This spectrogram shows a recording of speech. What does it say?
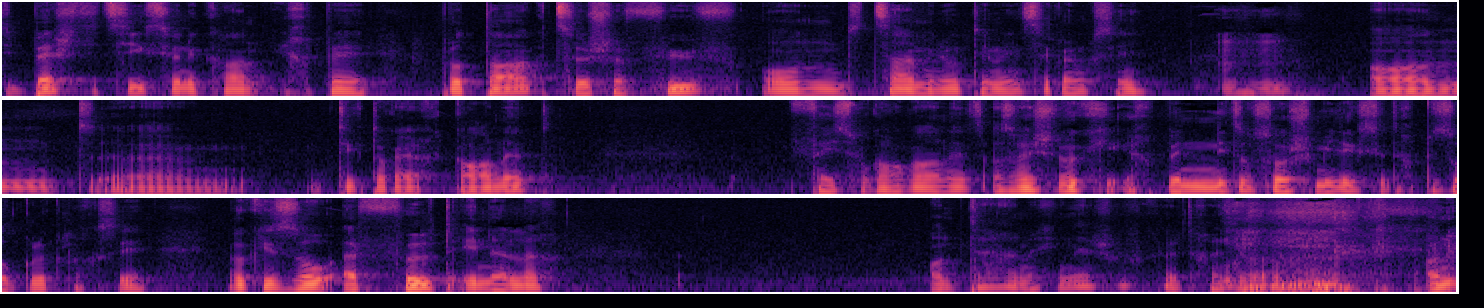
die beste Zeit, die ich kann. Ich bin pro Tag zwischen 5 und 10 Minuten im Instagram. Gewesen. Mhm. Und ähm, TikTok eigentlich gar nicht. Facebook auch gar nicht. Also weißt du wirklich, ich bin nicht auf Social Media gewesen, ich bin so glücklich gewesen. Wirklich so erfüllt innerlich. Und dann habe ich schon aufgehört. Nicht warum.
